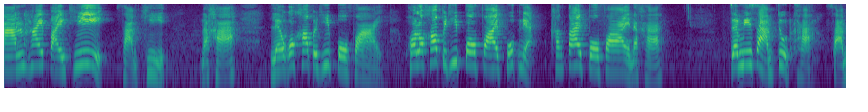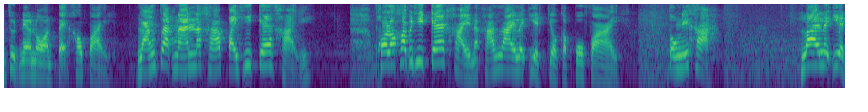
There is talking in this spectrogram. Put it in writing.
นั้นให้ไปที่3ขีดนะคะ แล้วก็เข้าไปที่โปรไฟล์พอเราเข้าไปที่โปรไฟล์ปุ๊บเนี่ย ข้างใต้โปรไฟล์นะคะ จะมี 3 จุดค่ะ 3 จุดแนวนอนแตะเข้าไป หลังจากนั้นนะคะไปที่แก้ไข พอเราเข้าไปที่แก้ไขนะคะ รายละเอียดเกี่ยวกับโปรไฟล์ตรงนี้ค่ะ รายละเอียด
